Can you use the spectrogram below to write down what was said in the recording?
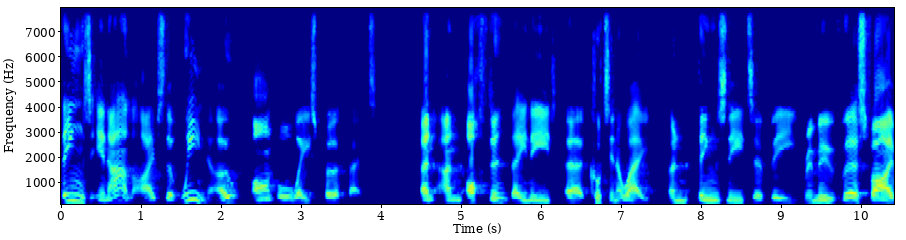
things in our lives that we know aren't always perfect. And, and often they need uh, cutting away and things need to be removed. Verse 5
